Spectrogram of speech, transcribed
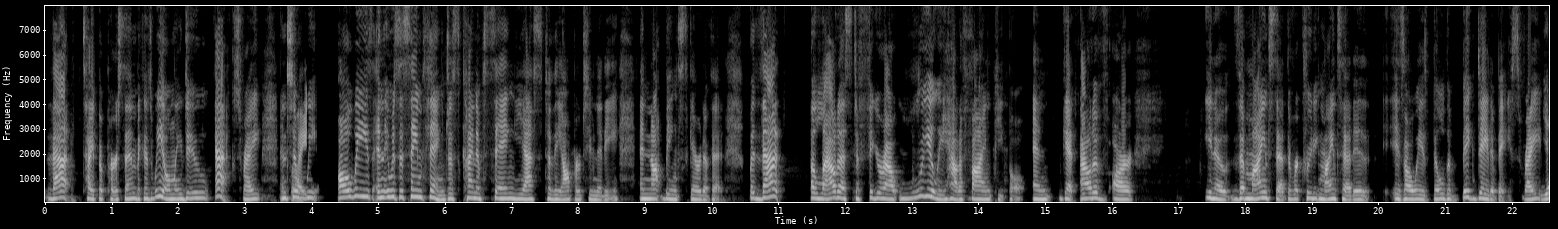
that type of person because we only do X, right? And so right. we always, and it was the same thing, just kind of saying yes to the opportunity and not being scared of it. But that allowed us to figure out really how to find people and get out of our you know the mindset the recruiting mindset is is always build a big database, right? Yeah.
